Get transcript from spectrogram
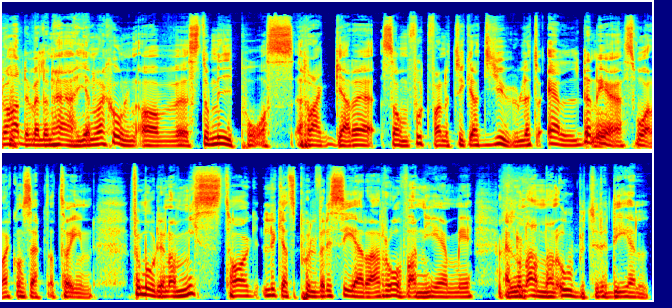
Då hade väl den här generationen av stomipåsraggare som fortfarande tycker att hjulet och elden är svåra koncept att ta in. Förmodligen av misstag lyckats pulverisera Rovaniemi eller någon annan obetydlig del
